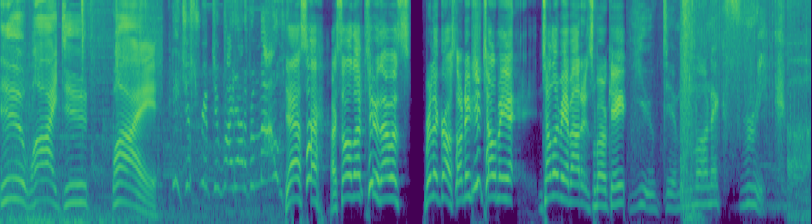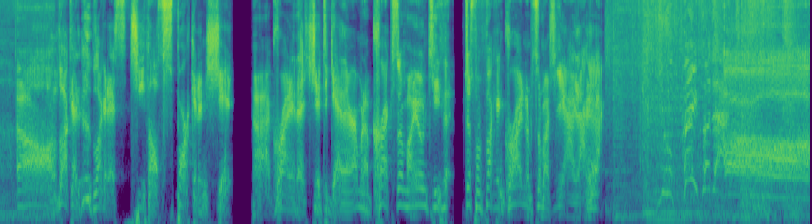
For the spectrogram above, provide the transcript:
Ew, why, dude? Why? He just ripped it right out of her mouth. Yes, I, I saw that too. That was really gross. I don't need you tell me telling me about it, Smokey. You demonic freak. Oh, look at look at his teeth all sparking and shit. Ah, grinding that shit together. I'm gonna crack some of my own teeth just for fucking grinding them so much. Yeah, yeah, yeah. You'll pay for that. Oh!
